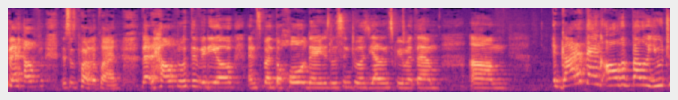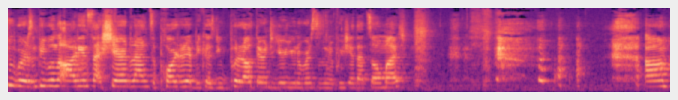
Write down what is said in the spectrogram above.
that helped, this was part of the plan, that helped with the video and spent the whole day just listening to us yell and scream at them. Um, gotta thank all the fellow YouTubers and people in the audience that shared that and supported it because you put it out there into your universes and we appreciate that so much. um,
